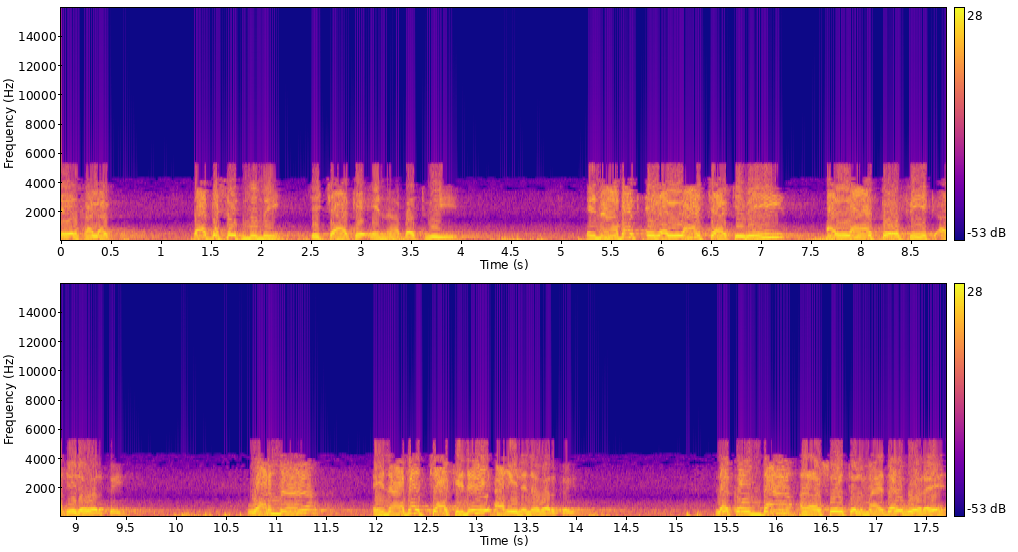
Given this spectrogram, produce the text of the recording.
ډېر خلک دا د څوک ممی چې چا کې انابت وی انابت الی الله چا کې وی الله توفیق هغه لور کوي ورنه انابت چا کې نه هغه لنه ور کوي لکه دا سورۃ المائده وګوره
